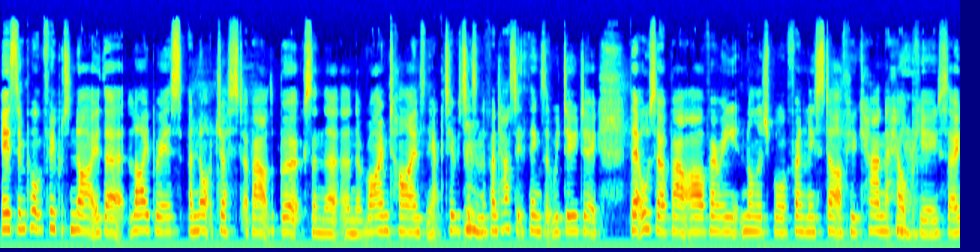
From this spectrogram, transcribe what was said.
it's important for people to know that libraries are not just about the books and the and the rhyme times and the activities Mm. and the fantastic things that we do do. They're also about our very knowledgeable and friendly staff who can help you. So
